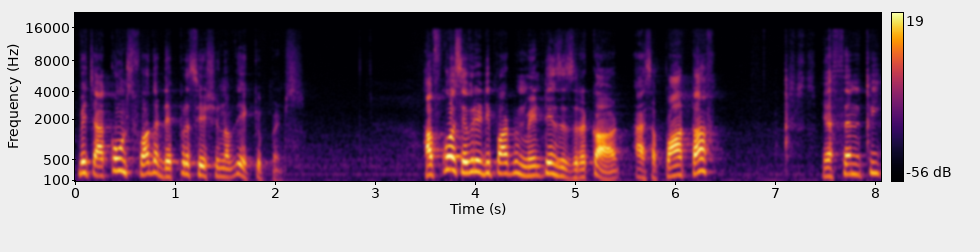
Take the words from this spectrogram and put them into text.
which accounts for the depreciation of the equipments. Of course, every department maintains this record as a part of S&P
